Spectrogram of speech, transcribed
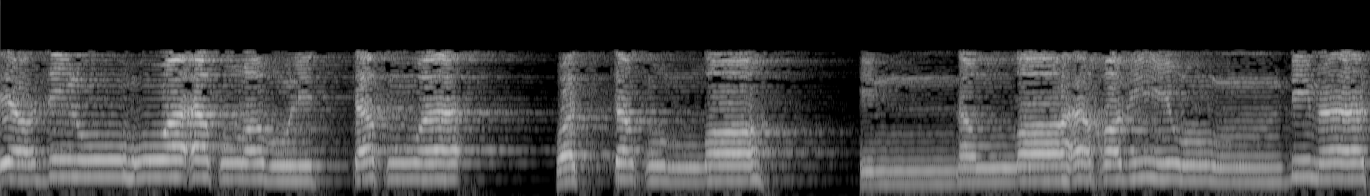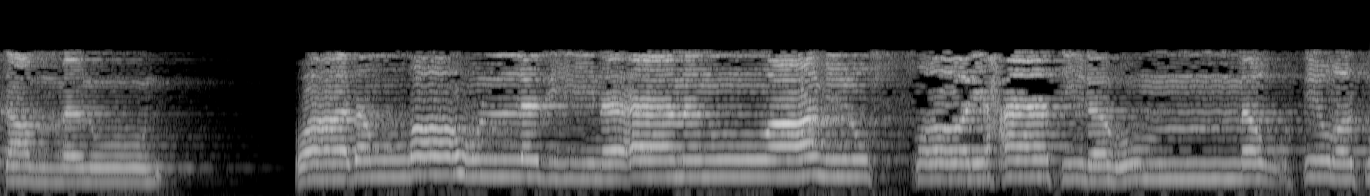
اعدلوا هو أقرب للتقوى واتقوا الله إن الله خبير بما تعملون وعد الله الذين لهم مغفرة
